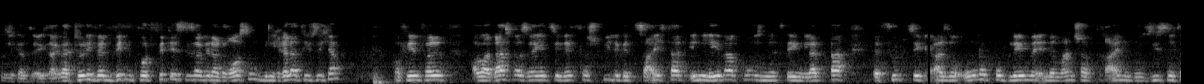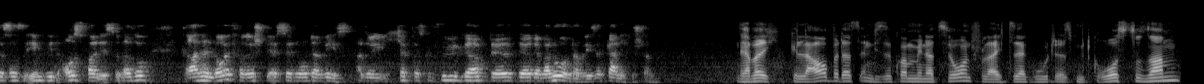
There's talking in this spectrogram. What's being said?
muss ich ganz ehrlich sagen. Natürlich, wenn Wittenkurt fit ist, ist er wieder draußen, bin ich relativ sicher auf jeden Fall. Aber das, was er jetzt die letzten Spiele gezeigt hat in Leverkusen, jetzt gegen Gladbach, er fügt sich also ohne Probleme in eine Mannschaft rein. Und du siehst nicht, dass das irgendwie ein Ausfall ist oder so. Gerade läuferisch, der ist ja nur unterwegs. Also ich habe das Gefühl gehabt, der, der, der war nur unterwegs, hat gar nicht gestanden. Ja, aber ich glaube, dass in diese Kombination vielleicht sehr gut ist mit Groß zusammen.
